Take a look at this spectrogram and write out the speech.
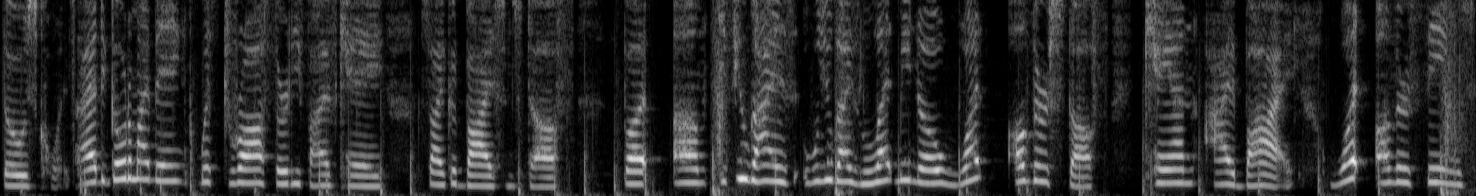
those coins. I had to go to my bank, withdraw 35k so I could buy some stuff. But um, if you guys, will you guys let me know what other stuff can I buy? What other things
